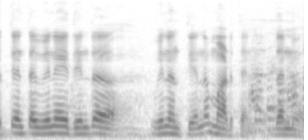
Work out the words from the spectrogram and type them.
ಅತ್ಯಂತ ವಿನಯದಿಂದ ವಿನಂತಿಯನ್ನು ಮಾಡ್ತೇನೆ. ಧನ್ಯವಾದ.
